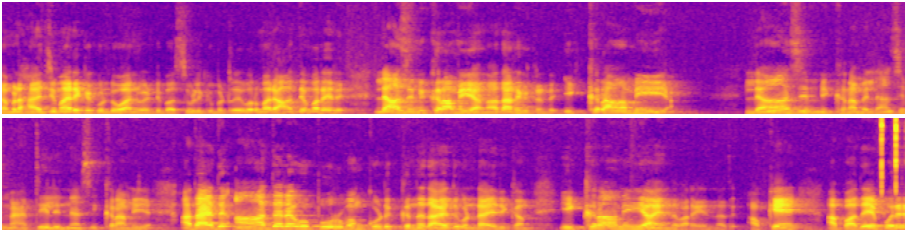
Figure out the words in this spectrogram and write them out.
നമ്മുടെ ഹാജിമാരെയൊക്കെ കൊണ്ടുപോകാൻ വേണ്ടി ബസ് വിളിക്കുമ്പോൾ ഡ്രൈവർമാർ ആദ്യം പറയൽ ലാസിം ഇക്രാമിയാണ് അതാണ് കിട്ടേണ്ടത്. ഇക്രാമിയ. ലാസിം ഇക്രാമ ലാസിം ആത്തിൽ ഇന്നാസ് ഇക്രാമിയ. അതായത് ആദരവ് പൂർവം കൊടുക്കുന്നതായത് കൊണ്ടായിരിക്കാം ഇക്രാമിയ എന്ന് പറയുന്നത്. ഓക്കെ? അപ്പോൾ അതേപോലെ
